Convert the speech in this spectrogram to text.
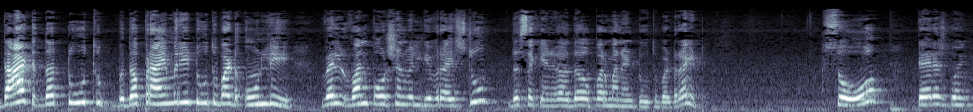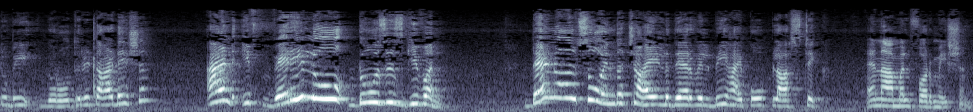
that the tooth, the primary tooth bud only, well, one portion will give rise to the second, uh, the permanent tooth bud, right? So there is going to be growth retardation and if very low dose is given, then also in the child there will be hypoplastic enamel formation.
